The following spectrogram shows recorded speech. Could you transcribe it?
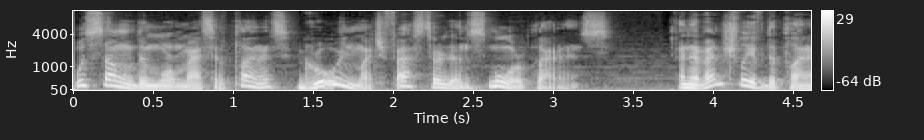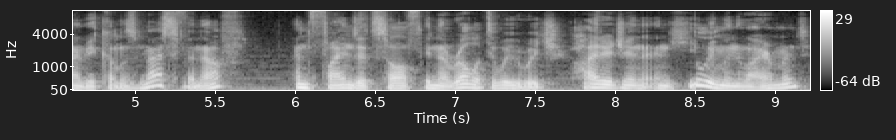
with some of the more massive planets growing much faster than smaller planets. And eventually if the planet becomes massive enough, and finds itself in a relatively rich hydrogen and helium environment,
